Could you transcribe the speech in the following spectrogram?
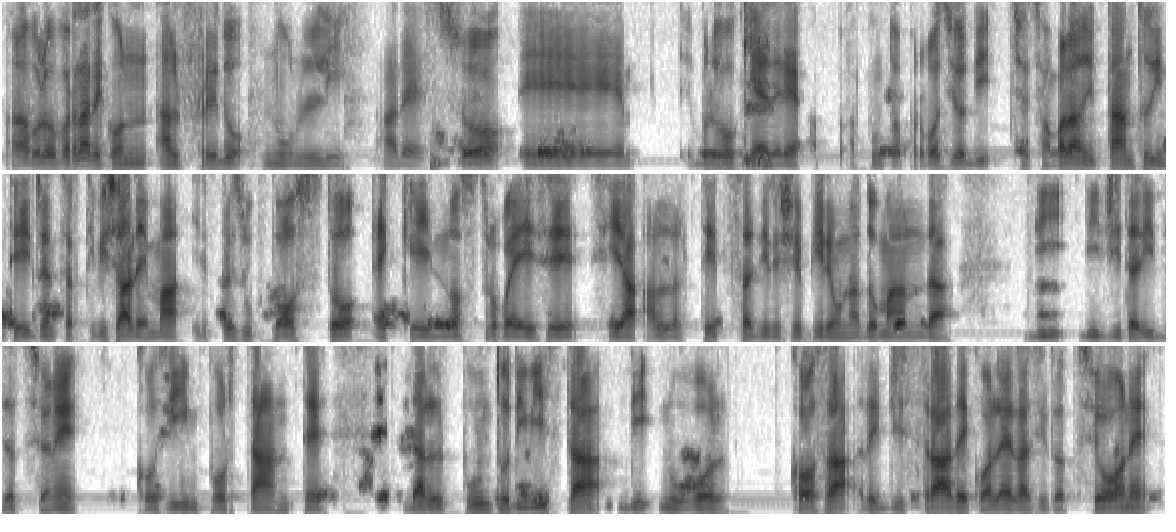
Allora, volevo parlare con Alfredo Nulli adesso e volevo chiedere appunto a proposito di, cioè stiamo parlando tanto di intelligenza artificiale, ma il presupposto è che il nostro paese sia all'altezza di recepire una domanda di digitalizzazione così importante. Dal punto di vista di Nuvol, cosa registrate, qual è la situazione,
